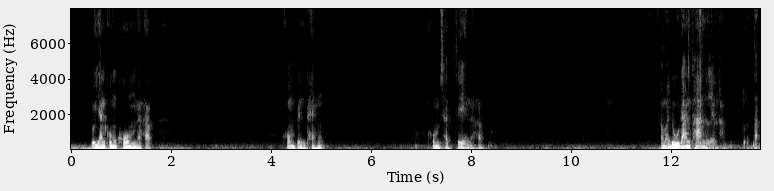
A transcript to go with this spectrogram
ๆ ตัวยันคมๆนะครับ คมเป็นแท่ง คมชัดเจนนะครับ เอามาดูด้านข้างกันเลยนะครับ ตัวตัด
